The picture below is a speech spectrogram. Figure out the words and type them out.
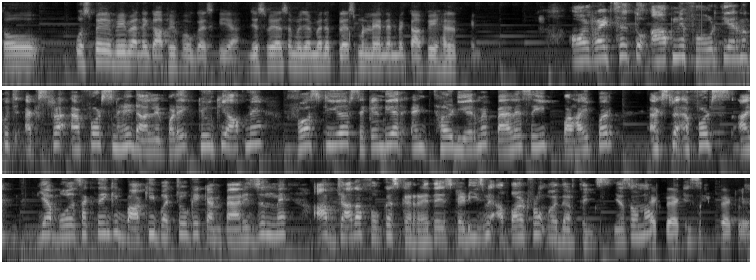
तो उस पर भी मैंने काफ़ी फोकस किया जिस वजह से मुझे मेरे प्लेसमेंट लेने में काफ़ी हेल्प मिली। ऑल राइट सर तो आपने फोर्थ ईयर में कुछ एक्स्ट्रा एफर्ट्स नहीं डालने पड़े क्योंकि आपने first year second year and third year में पहले से ही पढ़ाई पर एक्स्ट्रा एफर्ट्स या बोल सकते हैं कि बाकी बच्चों के कंपैरिजन में आप ज़्यादा फोकस कर रहे थे स्टडीज़ में apart from other things yes और no exactly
